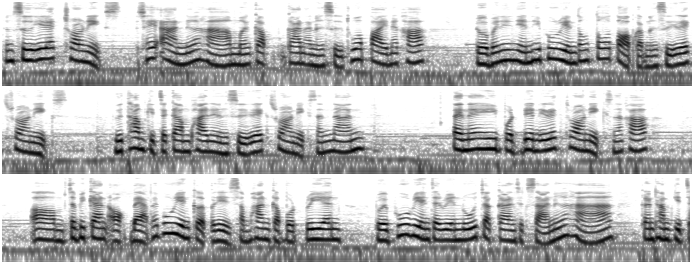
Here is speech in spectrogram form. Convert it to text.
หนังสืออิเล็กทรอนิกส์ใช้อ่านเนื้อหาเหมือนกับการอ่านหนังสือทั่วไปนะคะ โดยไม่ได้เน้นให้ผู้เรียนต้องโต้ตอบกับหนังสืออิเล็กทรอนิกส์ห รือทำกิจกรรมภายในหนังสืออิเล็กทรอนิกส์นั้นๆ แต่ในบทเรียนอิเล็กทรอนิกส์นะคะจะมีการออกแบบให้ผู้เรียนเกิดปฏิสัมพันธ์กับบทเรียน โดยผู้เรียนจะเรียนรู้จากการศึกษาเนื้อหา การทำกิจ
